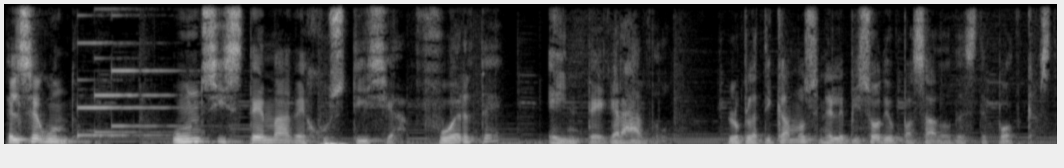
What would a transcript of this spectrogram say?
El segundo, un sistema de justicia fuerte e integrado. Lo platicamos en el episodio pasado de este podcast.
